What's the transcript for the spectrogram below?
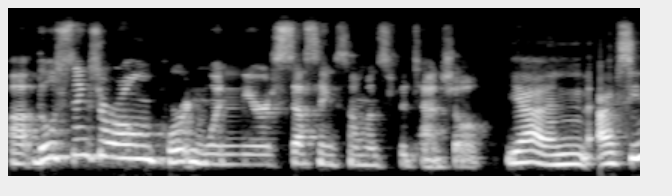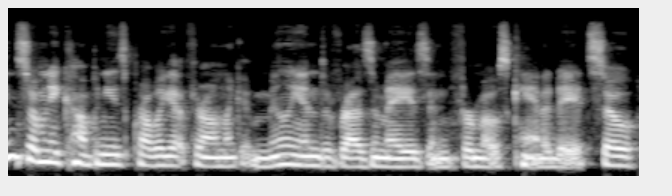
uh, those things are all important when you're assessing someone's potential. Yeah, and I've seen so many companies probably get thrown like millions of resumes, and for most candidates, so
